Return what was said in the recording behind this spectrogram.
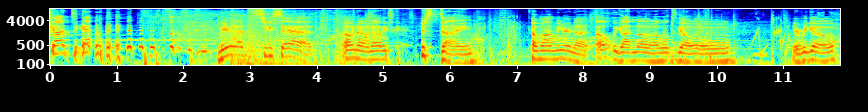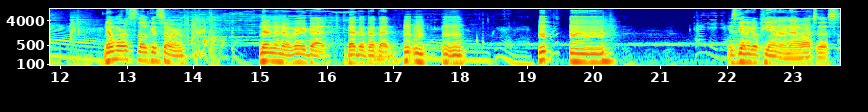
God damn it. Mirror too sad. Oh no, now these guys are just dying. Come on, Mirror Oh, we got another one. Let's go. Here we go. No more Locust Swarm. No, no, no. Very bad. Bad, bad, bad, bad. Mm-mm. Mm-mm. Mm-mm. He's gonna go piano now. Watch this.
